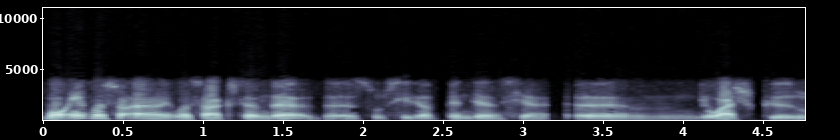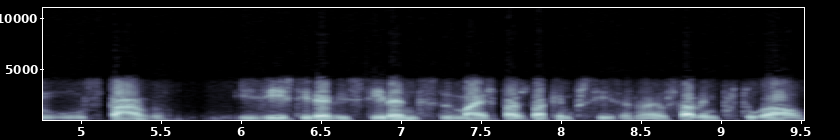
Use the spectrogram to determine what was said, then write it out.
Bom, em relação, em relação, à questão da, da subsídio à dependência, eu acho que o Estado existe e deve existir antes de mais para ajudar quem precisa, não é? O Estado em Portugal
